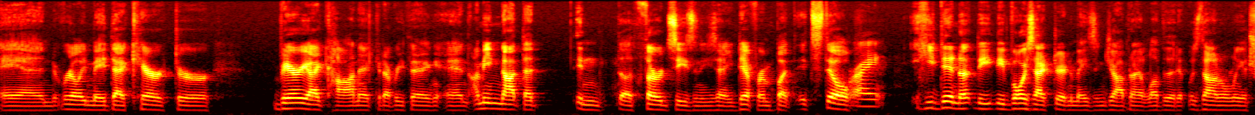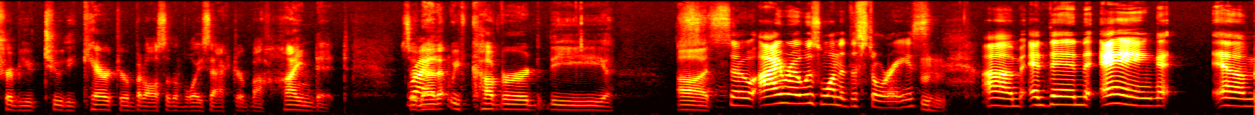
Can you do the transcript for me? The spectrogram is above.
and really made that character very iconic and everything. And I mean, not that in the third season he's any different, but it's still Right. he did the the voice actor did an amazing job, and I love that it was not only a tribute to the character but also the voice actor behind it. So now that we've covered the uh, So Iroh was one of the stories, Mm-hmm. um, and then Aang, um,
